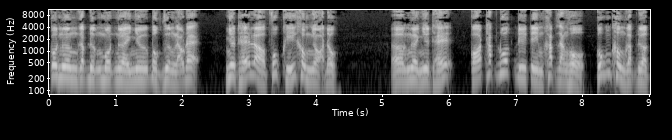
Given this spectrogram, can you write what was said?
Cô nương gặp được một người như Bộc Dương Lão Đệ, như thế là phúc khí không nhỏ đâu. Ờ, người như thế, có thắp đuốc đi tìm khắp giang hồ, cũng không gặp được.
